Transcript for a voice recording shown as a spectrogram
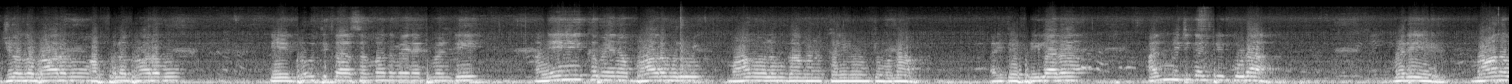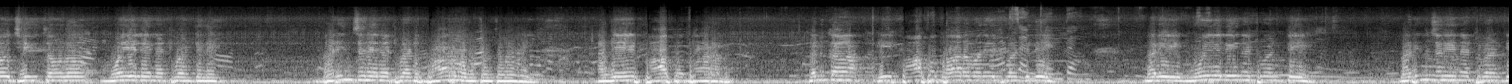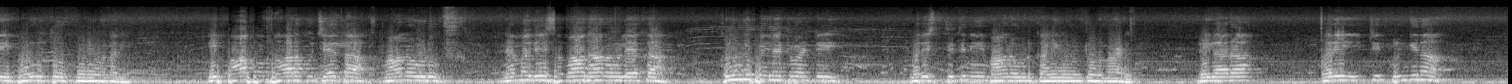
ఉద్యోగ భారము అప్పుల భారము ఈ భౌతిక సంబంధమైనటువంటి అనేకమైన భారములు మానవులంగా మనం కలిగి ఉంటూ ఉన్నాం. అయితే ప్రియులారా అన్నిటికంటే కూడా మరి మానవ జీవితంలో మోయలేనటువంటిది భరించలేనటువంటి భారం ఒకటి ఉంటుంది అదే. పాప భారం. కనుక ఈ పాప భారం అనేటువంటిది మరి మోయలేనటువంటి భరించలేనటువంటి బరువుతో కూడి ఉన్నది. ఈ పాప భారపు చేత మానవుడు నెమ్మది సమాధానం లేక కృంగిపోయినటువంటి మరి స్థితిని మానవుడు కలిగి ఉంటూ ఉన్నాడు. ప్రియులారా మరి ఇట్టి కృంగిన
